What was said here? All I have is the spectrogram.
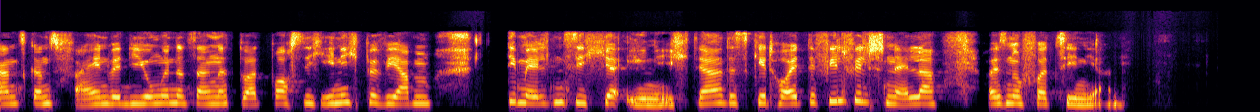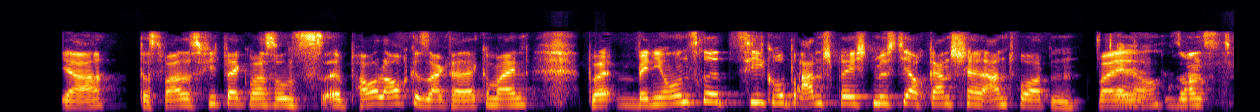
ganz, ganz fein, wenn die Jungen dann sagen, na, dort brauchst du dich eh nicht bewerben. Die melden sich ja eh nicht. Ja, das geht heute viel, viel schneller als noch vor zehn Jahren. Ja, das war das Feedback, was uns äh, Paul auch gesagt hat. Er hat gemeint, wenn ihr unsere Zielgruppe ansprecht, müsst ihr auch ganz schnell antworten, weil genau. sonst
